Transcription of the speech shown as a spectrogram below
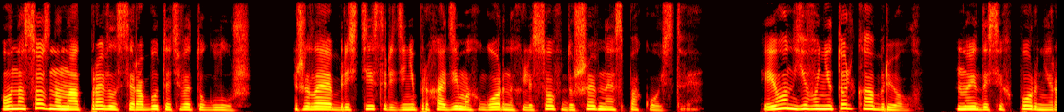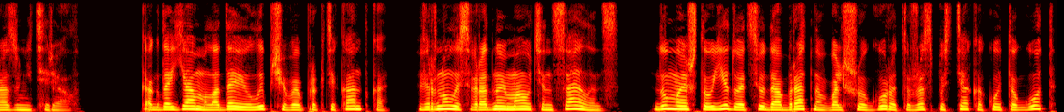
он осознанно отправился работать в эту глушь, желая обрести среди непроходимых горных лесов душевное спокойствие. И он его не только обрел, но и до сих пор ни разу не терял. Когда я, молодая и улыбчивая практикантка, вернулась в родной Маунтин Сайленс, думая, что уеду отсюда обратно в большой город уже спустя какой-то год,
